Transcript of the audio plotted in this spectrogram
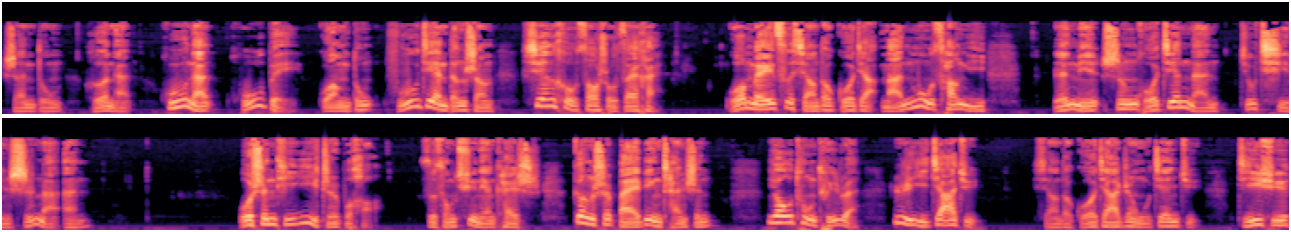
山东、河南、湖南、湖北、广东、福建等省先后遭受灾害。我每次想到国家满目苍夷，人民生活艰难，就寝食难安。我身体一直不好，自从去年开始，更是百病缠身，腰痛腿软，日益加剧。想到国家任务艰巨，急需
